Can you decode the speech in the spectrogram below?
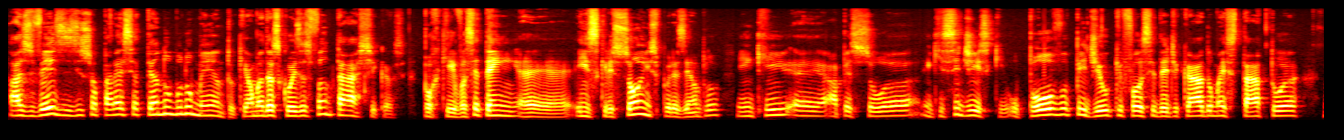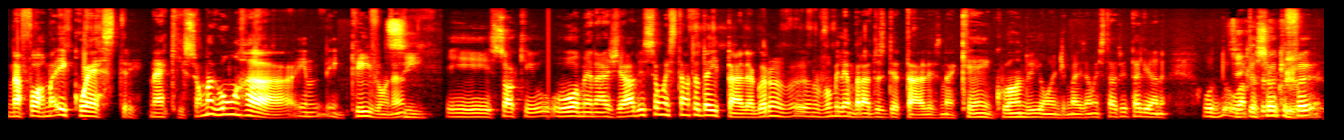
Às vezes isso aparece até no monumento, que é uma das coisas fantásticas, porque você tem é, inscrições, por exemplo, em que é, a pessoa, em que se diz que o povo povo pediu que fosse dedicada uma estátua na forma equestre, né? Que isso é uma honra in incrível, né? Sim. E só que o homenageado, isso é uma estátua da Itália. Agora eu não vou me lembrar dos detalhes, né? Quem, quando e onde, mas é uma estátua italiana. O, a, pessoa que foi,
